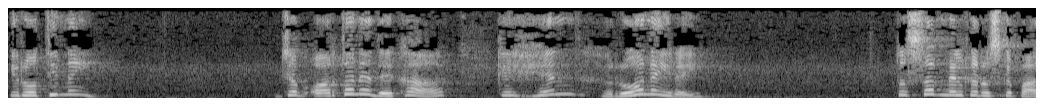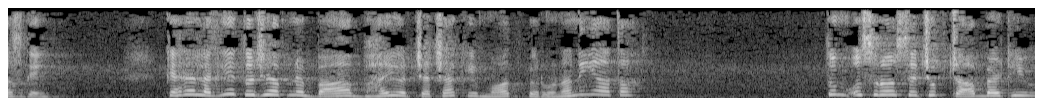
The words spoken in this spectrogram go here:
یہ روتی نہیں۔ جب عورتوں نے دیکھا کہ ہند رو نہیں رہی تو سب مل کر اس کے پاس گئی کہنے لگی تجھے اپنے باپ، بھائی اور چچا کی موت پہ رونا نہیں آتا۔ تم اس روز سے چپ چاپ بیٹھی ہو۔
